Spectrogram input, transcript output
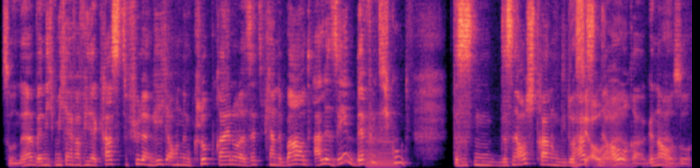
So, ne? Wenn ich mich einfach wie der krasseste fühle, dann gehe ich auch in einen Club rein oder setze mich an eine Bar und alle sehen, der fühlt sich Mhm. gut. Das ist, ein, das ist eine Ausstrahlung, die du Das hast, die eine Aura, Aura, ja. genau Ja. so.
